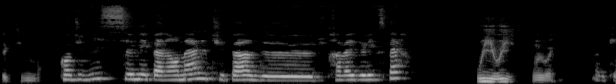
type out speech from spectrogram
Effectivement. Quand tu dis ce n'est pas normal, tu parles de, du travail de l'expert? Oui, oui, oui, oui. Ok.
